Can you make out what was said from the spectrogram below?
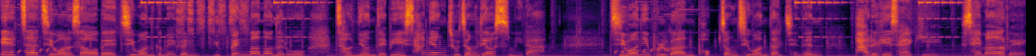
1차 지원 사업의 지원 금액은 600만 원으로 전년 대비 상향 조정되었습니다. 지원이 불가한 법정 지원 단체는 바르게 살기, 새마을회,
